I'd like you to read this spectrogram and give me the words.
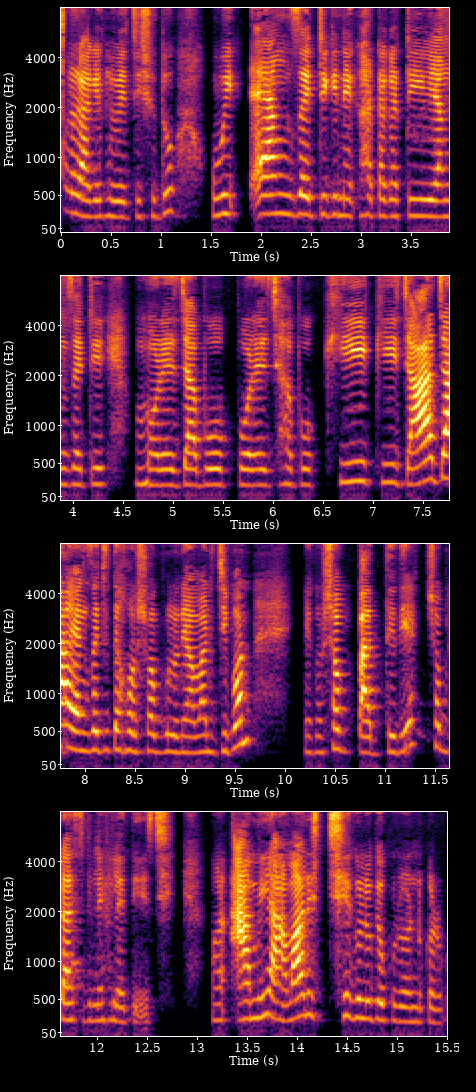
করার আগে ভেবেছি শুধু ওই অ্যাংজাইটিকে নিয়ে ঘাটাঘাটি অ্যাংজাইটি মরে যাব, পড়ে যাব, কি কি, যা যা অ্যাংজাইটিতে হয় সবগুলো নিয়ে আমার জীবন এখন সব বাদ দিয়ে দিয়ে সব ডাস্টবিনে ফেলে দিয়েছি। আমি আমার ইচ্ছেগুলোকে পূরণ করব।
